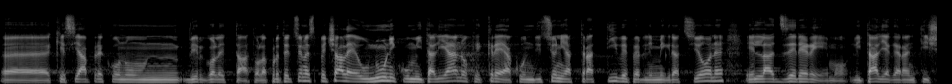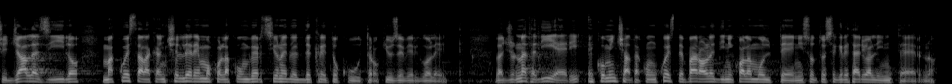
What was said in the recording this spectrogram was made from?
eh, che si apre con un virgolettato. La protezione speciale è un unicum italiano che crea condizioni attrattive per l'immigrazione e la azzereremo. l'Italia garantisce già l'asilo ma questa la cancelleremo con la conversione del decreto Cutro chiuse virgolette. La giornata di ieri è cominciata con queste parole di Nicola Molteni, sottosegretario all'interno.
